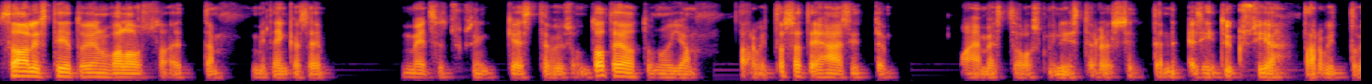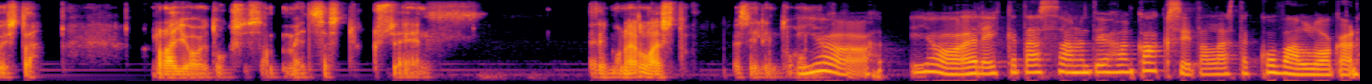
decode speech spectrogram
saalistietojen valossa, että miten se metsästyksen kestävyys on toteutunut ja tarvittaessa tehdään sitten maa- ja sitten esityksiä tarvittavista rajoituksissa metsästykseen. Eli monenlaista vesilintua. Joo, joo, eli tässä on nyt ihan kaksi tällaista kovan luokan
